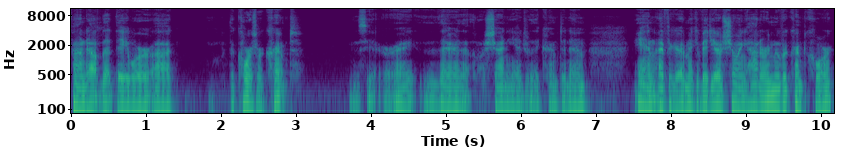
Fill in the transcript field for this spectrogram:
found out that they were, uh, the cores were crimped. You can see it right there, that little shiny edge where they crimped it in. And I figured I'd make a video showing how to remove a crimped core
